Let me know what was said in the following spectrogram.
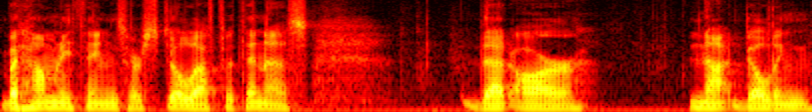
But how many things are still left within us that are not building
